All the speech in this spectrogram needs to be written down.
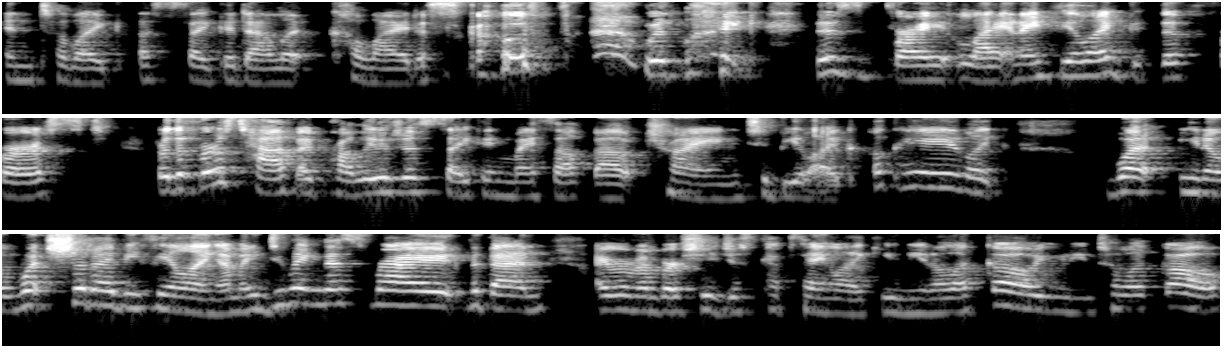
into like a psychedelic kaleidoscope with like this bright light. And i feel like the first for the first half i probably was just psyching myself out trying to be like okay like what you know what should i be feeling? Am i doing this right? But then i remember she just kept saying like you need to let go. You need to let go.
